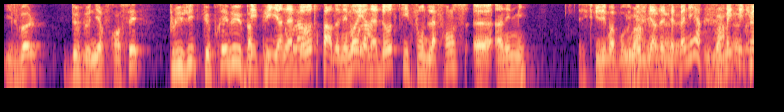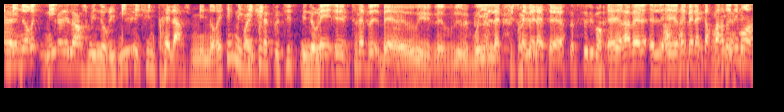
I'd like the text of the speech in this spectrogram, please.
ils veulent devenir français plus vite que prévu. et puis il y en a d'autres, pardonnez-moi, il y en a d'autres qui font de la France euh, un ennemi. Excusez-moi vous, de le dire de cette manière, mais c'est une minorité, mais très large minorité. Mais c'est une très large minorité, mais c'est une, très petite minorité. Mais euh, très, ben, euh, oui, vous voyez le lapsus révélateur. absolument. révélateur, pardonnez-moi,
